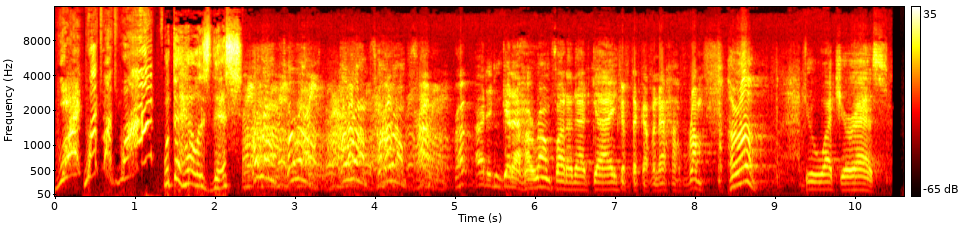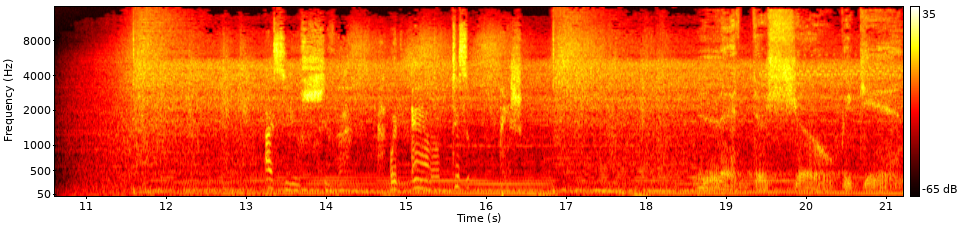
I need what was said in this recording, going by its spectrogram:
What? What, what, what? What the hell is this? Harumph, harumph, harumph, harumph. I didn't get a harumph out of that guy. Give the governor a rump. Harumph. You watch your ass. I see you shiver with anticipation. Let the show begin.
